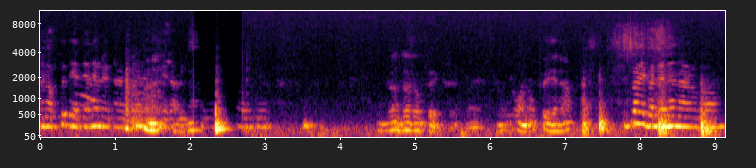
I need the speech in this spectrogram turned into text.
And I'll put their dinner out now. but I'll get that receipt. I'll do. No, no, don't fix it, mate. Go on, up here now. It's only been in an hour long.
